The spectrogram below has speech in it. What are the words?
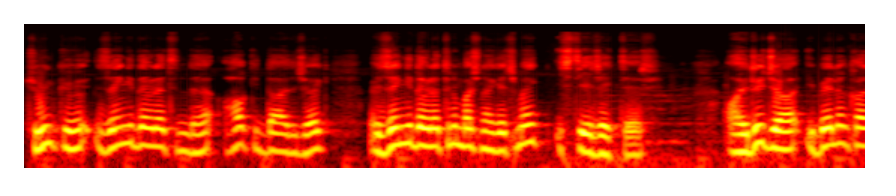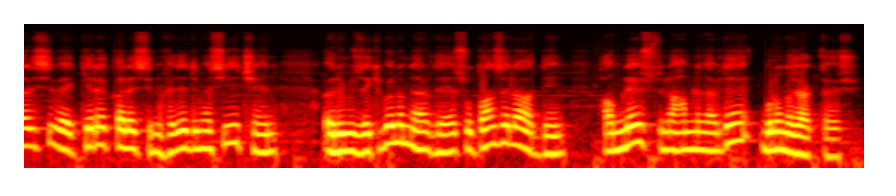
Çünkü Zengi Devleti'nde hak iddia edecek ve Zengi Devleti'nin başına geçmek isteyecektir. Ayrıca İbelin Kalesi ve Kerek Kalesi'nin fethedilmesi için önümüzdeki bölümlerde Sultan Selahaddin hamle üstüne hamlelerde bulunacaktır.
